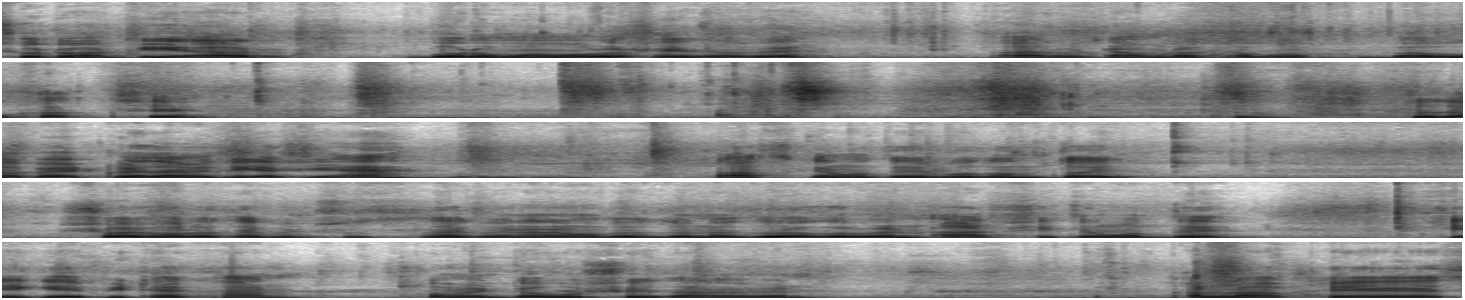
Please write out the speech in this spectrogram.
ছোট আন্টি আর বড় মামা বাসায় যাবে। আর ওটা আমরা খাব বাবু খাচ্ছে। তো দা প্যাকেট করে দাও, আমি দিয়ে আসি হ্যাঁ? আজকের মতো এই পর্যন্তই। সবাই ভালো থাকবেন সুস্থ থাকবেন আর আমাদের জন্য দোয়া করবেন। আর শীতের মধ্যে কে কে পিঠা খান কমেন্ট অবশ্যই জানাবেন। আল্লাহ হাফেজ।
